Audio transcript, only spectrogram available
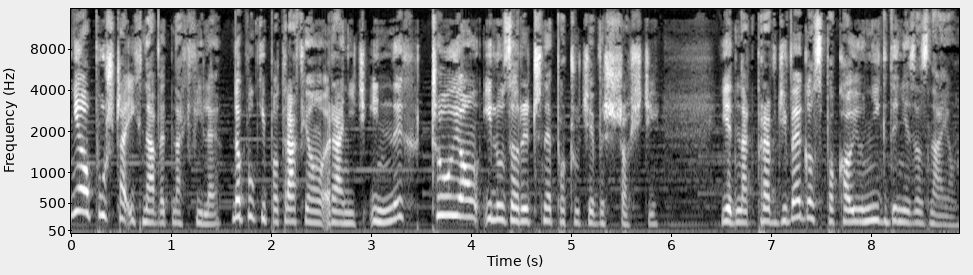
nie opuszcza ich nawet na chwilę. Dopóki potrafią ranić innych, czują iluzoryczne poczucie wyższości jednak prawdziwego spokoju nigdy nie zaznają.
